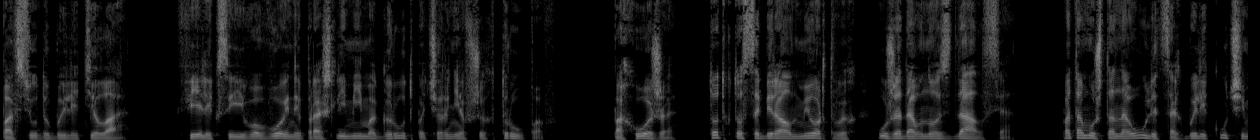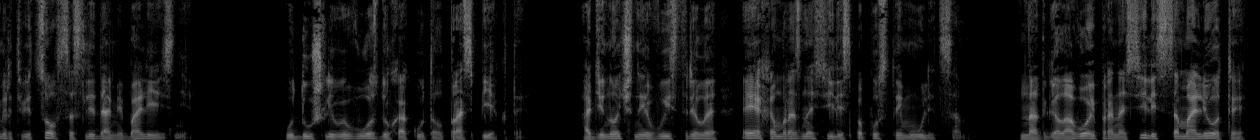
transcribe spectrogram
Повсюду были тела. Феликс и его воины прошли мимо груд почерневших трупов. Похоже, тот, кто собирал мертвых, уже давно сдался, потому что на улицах были кучи мертвецов со следами болезни. Удушливый воздух окутал проспекты. Одиночные выстрелы эхом разносились по пустым улицам. Над головой проносились самолеты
